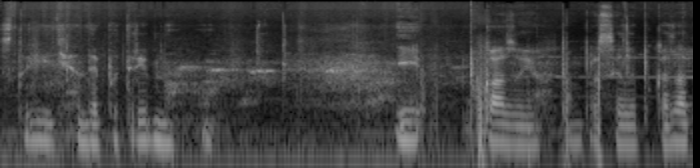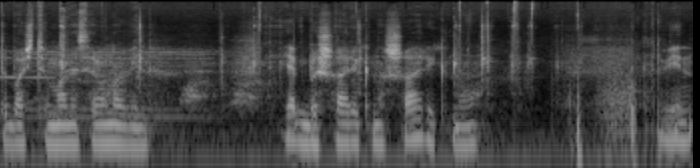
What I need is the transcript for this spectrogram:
Стоїть де потрібно. І показую, там просили показати, бачите, в мене все одно він якби шарик на шарик, ну він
